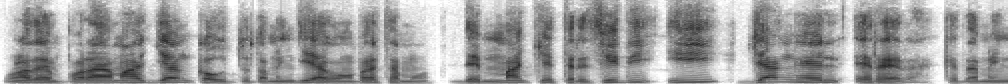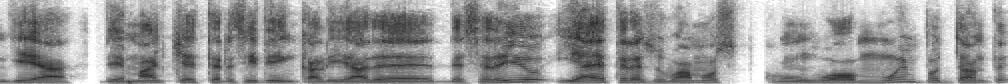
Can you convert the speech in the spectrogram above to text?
una temporada más, Jan Couto también llega como préstamo de Manchester City y Yangel Herrera, que también llega de Manchester City en calidad de, cedido y a este le sumamos como un jugador muy importante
